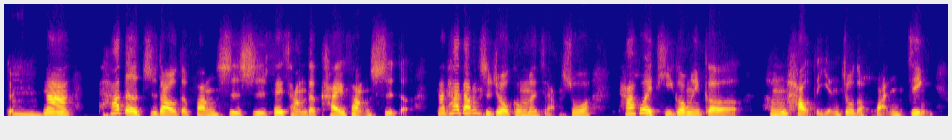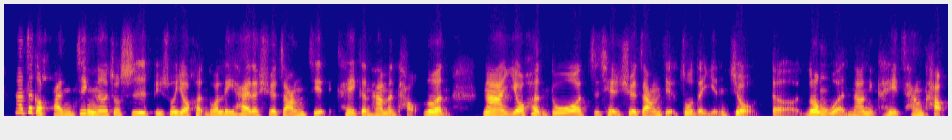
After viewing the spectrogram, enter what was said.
对，嗯，那他的指导的方式是非常的开放式的。那他当时就有跟我们讲说，他会提供一个。很好的研究的环境，那这个环境呢，就是比如说有很多厉害的学长姐可以跟他们讨论，那有很多之前学长姐做的研究的论文，然后你可以参考，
